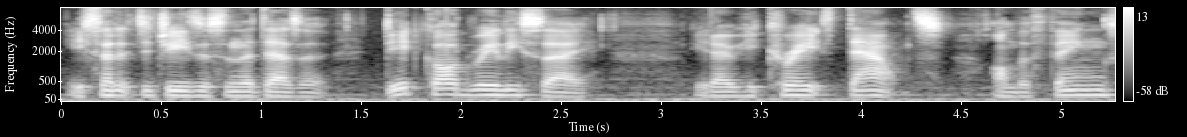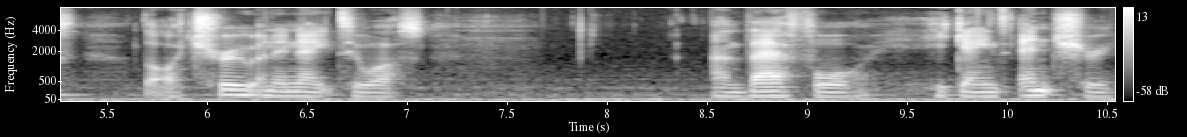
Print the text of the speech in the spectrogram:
He said it to Jesus in the desert. Did God really say? You know, he creates doubts on the things that are true and innate to us. And therefore he gains entry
